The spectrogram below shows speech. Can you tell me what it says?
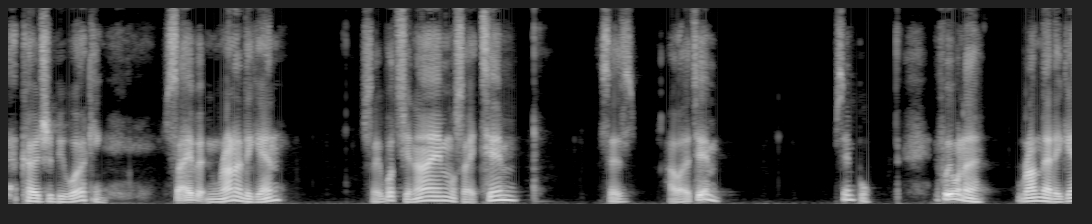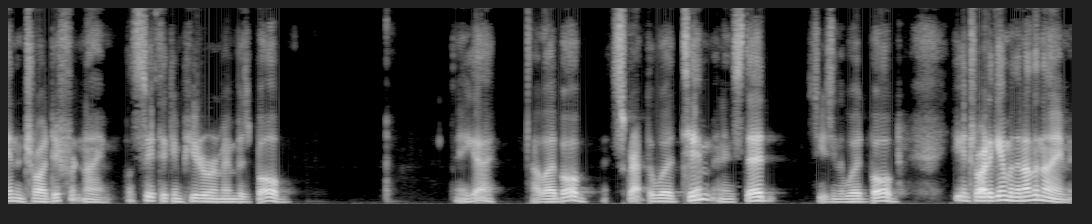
our code should be working. Save it and run it again. Say, what's your name? We'll say Tim. It says, hello Tim. Simple. If we want to run that again and try a different name, let's see if the computer remembers Bob. There you go. Hello Bob. Let's scrap the word Tim and instead it's using the word Bob. You can try it again with another name.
